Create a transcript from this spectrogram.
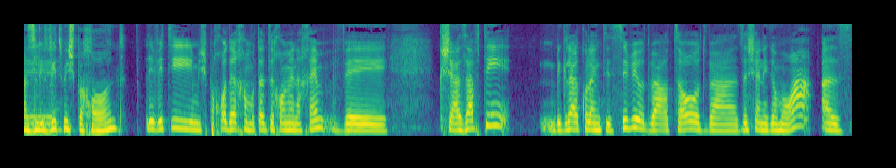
אז ליווית משפחות? ליוויתי משפחות דרך עמותת זיכרון מנחם, וכשעזבתי, בגלל כל האינטנסיביות וההרצאות וזה שאני גם מורה, אז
